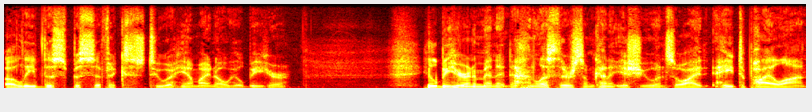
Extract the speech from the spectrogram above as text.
uh, leave the specifics to him. I know he'll be here. He'll be here in a minute, unless there's some kind of issue. And so I hate to pile on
